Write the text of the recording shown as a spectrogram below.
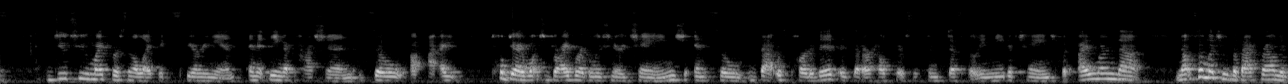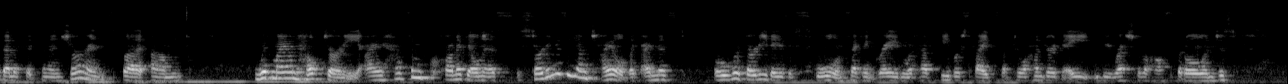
due to my personal life experience and it being a passion. So I, I told you I want to drive revolutionary change. And so that was part of it is that our healthcare systems desperately in need of change. But I learned that not so much with the background and benefits and insurance, but um, with my own health journey. I had some chronic illness starting as a young child. Like I missed over 30 days of school in second grade and would have fever spikes up to 108 and be rushed to the hospital and just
